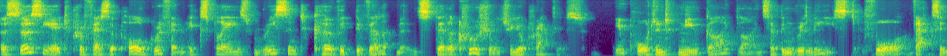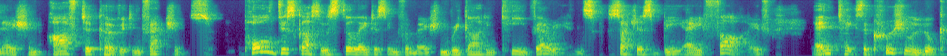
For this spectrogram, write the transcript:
Associate Professor Paul Griffin explains recent COVID developments that are crucial to your practice. Important new guidelines have been released for vaccination after COVID infections. Paul discusses the latest information regarding key variants such as BA5 and takes a crucial look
